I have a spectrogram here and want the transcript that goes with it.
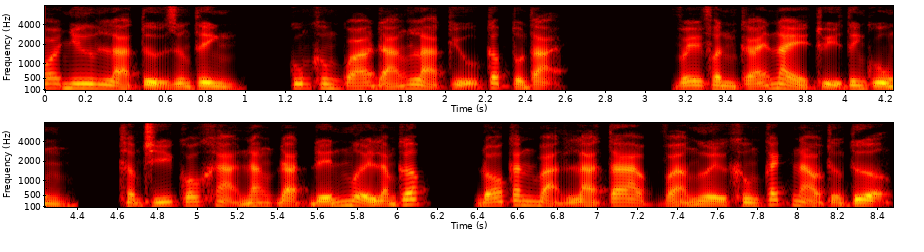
coi như là tử dương tinh, cũng không quá đáng là cựu cấp tồn tại. Về phần cái này thủy tinh cung, thậm chí có khả năng đạt đến mười lăm cấp, đó căn bản là ta và người không cách nào tưởng tượng,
